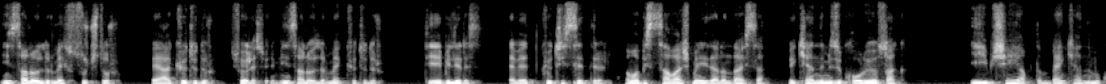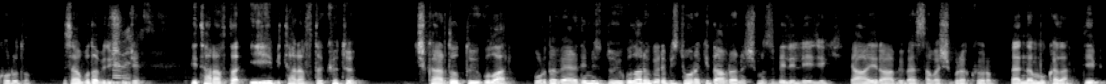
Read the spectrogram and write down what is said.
insan öldürmek suçtur veya kötüdür. Şöyle söyleyeyim, insan öldürmek kötüdür diyebiliriz. Evet kötü hissettirir. Ama biz savaş meydanındaysa ve kendimizi koruyorsak iyi bir şey yaptım. Ben kendimi korudum. Mesela bu da bir düşünce. Evet. Bir tarafta iyi, bir tarafta kötü. Çıkardığı duygular. Burada verdiğimiz duygulara göre bir sonraki davranışımızı belirleyecek. Ya hayır abi ben savaşı bırakıyorum. Benden bu kadar deyip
